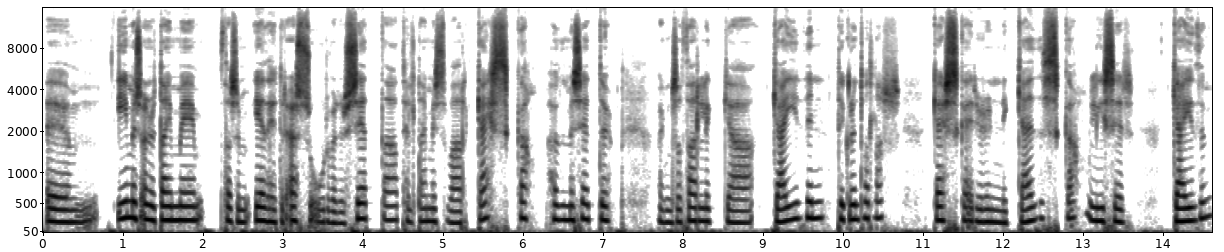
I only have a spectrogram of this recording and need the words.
Ímis um, önnur dæmi þar sem eð heitir S og úr verður seta til dæmis var gæska höfðum með setu vegna þess að þar liggja gæðin til grundvallar gæska er í rauninni gæðska lýsir gæðum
